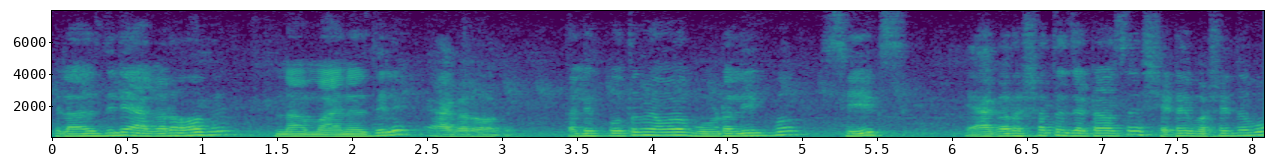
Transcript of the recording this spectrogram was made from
প্লাস দিলে এগারো হবে না মাইনাস দিলে এগারো হবে। তাহলে প্রথমে আমরা বোর্ডটা লিখব সিক্স এগারোর সাথে যেটা আছে সেটাই বসাই দেবো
